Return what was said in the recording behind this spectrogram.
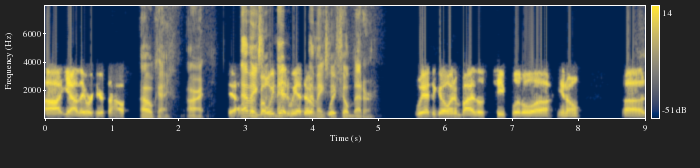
Uh, yeah, they were here at the house. Okay. All right. Yeah, That but, makes but we did. We had to. That makes we, me feel better. we had to go in and buy those cheap little, uh, you know, uh,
